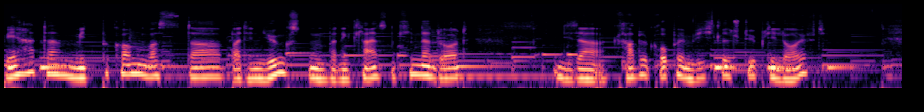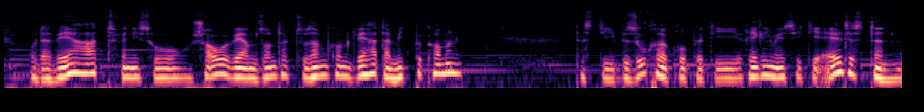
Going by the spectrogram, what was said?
Wer hat da mitbekommen, was da bei den Jüngsten, bei den kleinsten Kindern dort in dieser Krabbelgruppe im Wichtelstübli läuft? Oder wer hat, wenn ich so schaue, wer am Sonntag zusammenkommt, wer hat da mitbekommen, dass die Besuchergruppe, die regelmäßig die Ältesten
